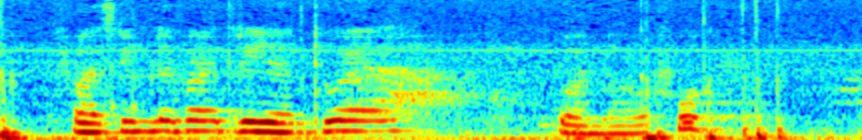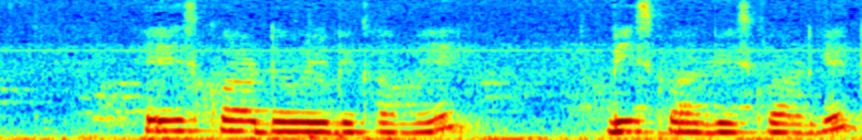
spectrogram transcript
If I simplify 3 and 12 1 over 4 a squared will become a b squared b squared get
